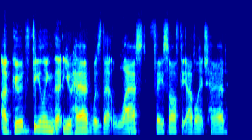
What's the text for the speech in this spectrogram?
a good feeling that you had was that last face off the avalanche had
